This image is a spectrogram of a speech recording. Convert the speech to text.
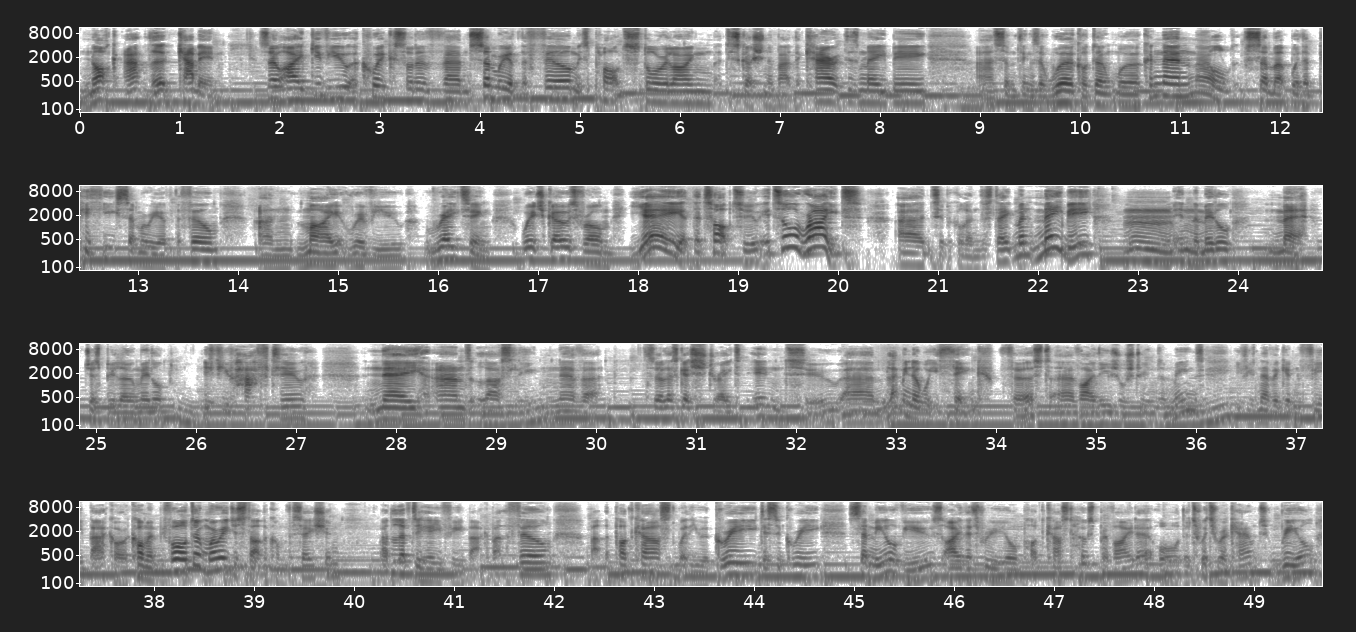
Knock at the Cabin. So I give you a quick sort of um, summary of the film, its plot, storyline, a discussion about the characters, maybe. Uh, some things that work or don't work, and then I'll sum up with a pithy summary of the film and my review rating, which goes from yay at the top to it's all right. Uh, typical understatement. Maybe mm, in the middle, meh, just below middle. If you have to, nay, and lastly, never. So let's get straight into. Um, let me know what you think first uh, via the usual streams and means. If you've never given feedback or a comment before, don't worry, just start the conversation. I'd love to hear your feedback about the film, about the podcast, whether you agree, disagree. Send me your views either through your podcast host provider or the Twitter account, real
